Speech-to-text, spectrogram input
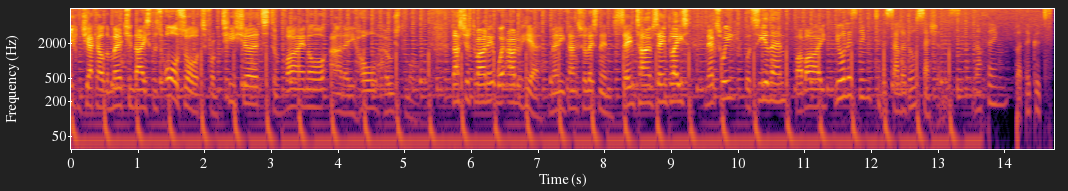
you can check out the merchandise. There's all sorts from t shirts to vinyl and a whole host. That's just about it. We're out of here. Many thanks for listening. Same time, same place next week. We'll see you then. Bye bye. You're listening to the Selador Sessions. Nothing but the good stuff.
